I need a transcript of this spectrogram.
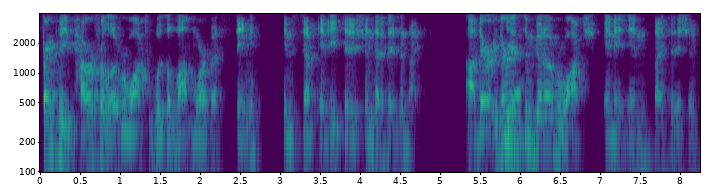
frankly, powerful Overwatch was a lot more of a thing in seven, in eighth edition than it is in ninth. Uh, there there yeah. is some good Overwatch in it in ninth edition,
